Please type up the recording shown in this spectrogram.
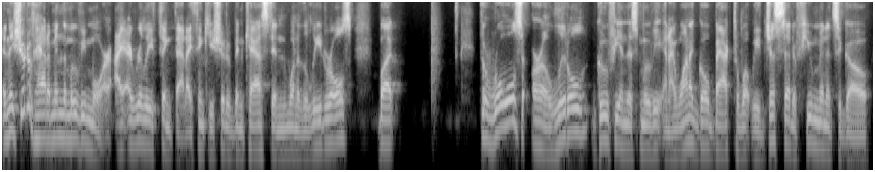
And they should have had him in the movie more. I, I really think that. I think he should have been cast in one of the lead roles, but the roles are a little goofy in this movie. And I want to go back to what we just said a few minutes ago,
